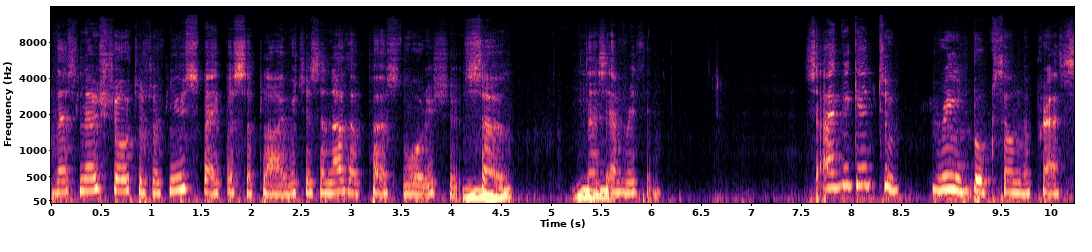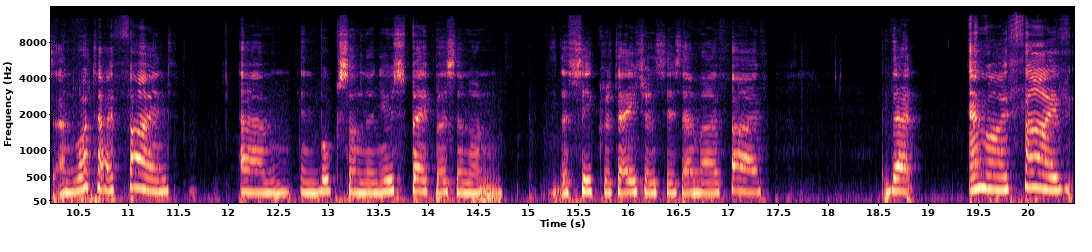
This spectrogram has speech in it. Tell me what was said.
there's no shortage of newspaper supply, which is another post war issue. So there's everything. So I begin to read books on the press, and what I find um, in books on the newspapers and on the secret agencies, MI5, that MI5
